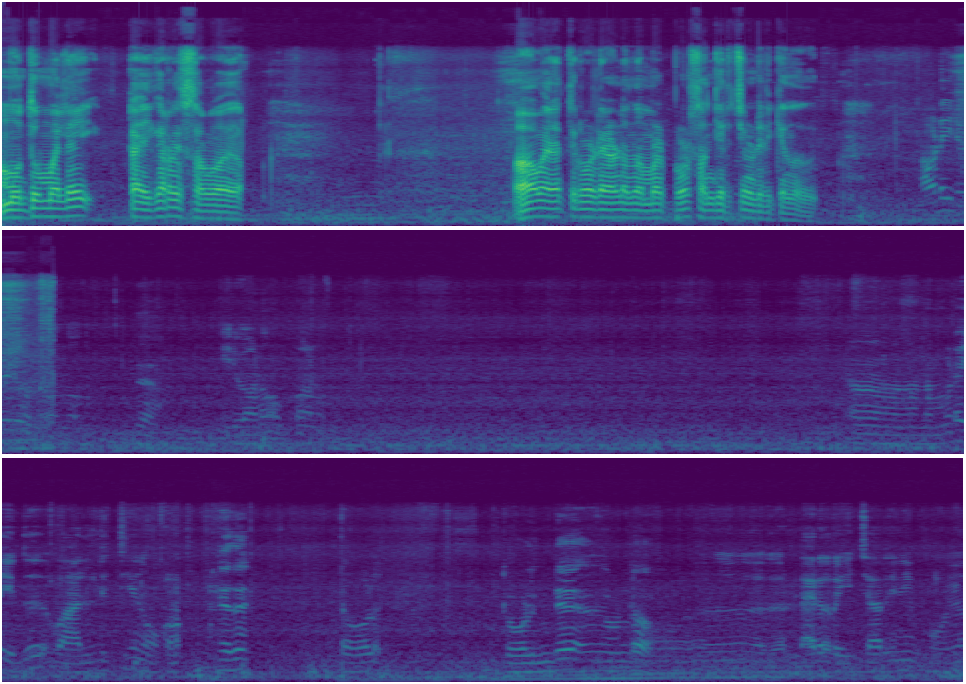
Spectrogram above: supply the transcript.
Mudumalai tiger reservoir. ആ വനത്തിലൂടെയാണ് നമ്മളിപ്പോൾ സഞ്ചരിച്ചുകൊണ്ടിരിക്കുന്നത് അവിടെ ഇരുപത് കൊണ്ടുവന്നു തോന്നുന്നു ആ. ഇരുവാണോ ഒപ്പാണോ ആ നമ്മുടെ ഇത് വാലിഡിറ്റി നോക്കണം ഏത് ടോൾ ടോളിന്റെ ഉണ്ടോ ഉണ്ടായിരുന്നു ഇനി പോയോ?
